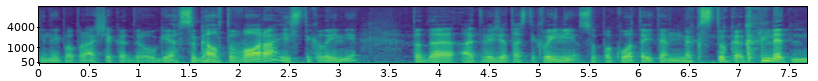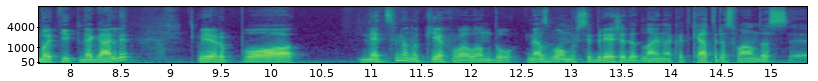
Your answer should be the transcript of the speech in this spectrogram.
jinai paprašė, kad draugė sugautų vorą į stiklainį, tada atvežė tą stiklainį supakuotą į ten mėgstuką, kur net matyti negali. Ir po neatsimenu kiek valandų. Mes buvom užsibrėžę deadline, kad 4 valandas, e,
